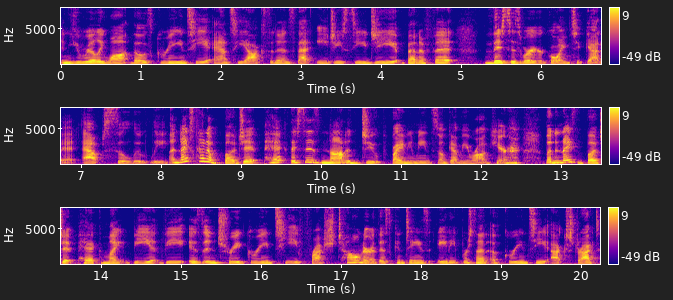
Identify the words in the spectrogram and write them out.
and you really want those green tea antioxidants, that EGCG benefit, this is where you're going to get it. Absolutely. A nice kind of budget pick. This is not a dupe by any means, don't get me wrong here, but a nice budget pick might be the Isntree Green Tea Fresh Toner. This contains 80% of green tea extract,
